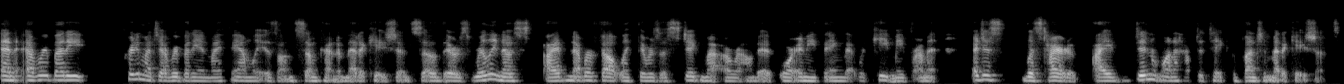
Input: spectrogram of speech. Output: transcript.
And everybody pretty much everybody in my family is on some kind of medication. So there's really no, I've never felt like there was a stigma around it or anything that would keep me from it. I just was tired of, I didn't want to have to take a bunch of medications.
